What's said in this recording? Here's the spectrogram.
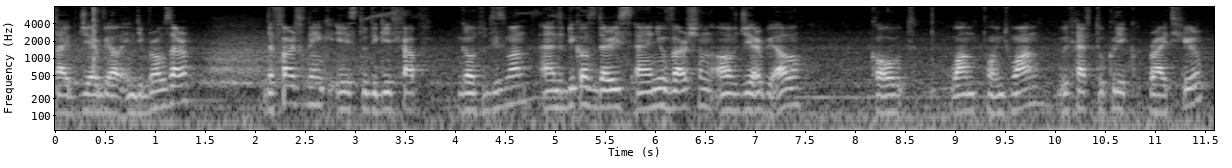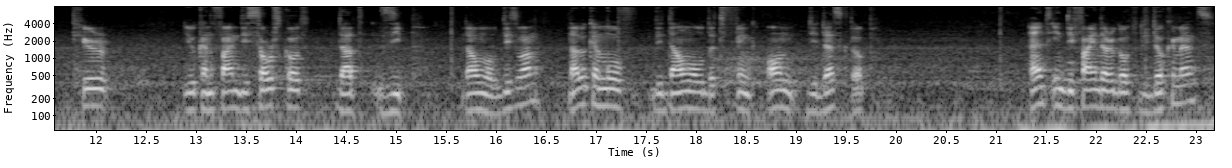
type GRBL in the browser. The first link is to the GitHub go to this one. And because there is a new version of GRBL called 1.1 we have to click right here. Here you can find the source code that .zip. Download this one. Now we can move the downloaded thing on the desktop. And in the finder go to the documents.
